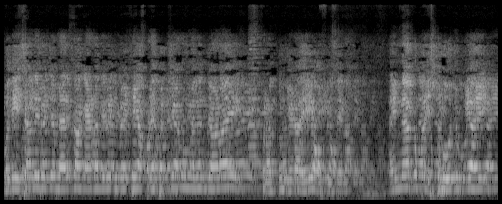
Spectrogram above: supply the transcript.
ਵਿਦੇਸ਼ਾਂ ਦੇ ਵਿੱਚ ਅਮਰੀਕਾ, ਕੈਨੇਡਾ ਦੇ ਵਿੱਚ ਬੈਠੇ ਆਪਣੇ ਬੱਚਿਆਂ ਨੂੰ ਮਿਲਣ ਜਾਣਾ ਹੈ ਪਰੰਤੂ ਜਿਹੜਾ ਇਹ ਆਫਿਸ ਹੈ ਨਾ, ਇੰਨਾ ਕੁ ਭ੍ਰਿਸ਼ਟ ਹੋ ਚੁੱਕਿਆ ਹੈ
